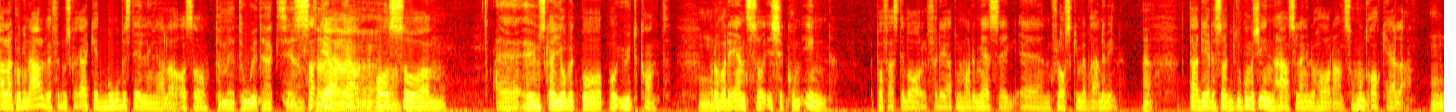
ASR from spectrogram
Eller klokken 11, for du skal rekke et bordbestilling, eller altså Ta med to i taxien. så, ja, ja, ja. Og så eh, Jeg husker jeg jobbet på, på utkant, Mm. og da var det en som ikke kom inn på festival fordi at hun hadde med seg en flaske med brennevin. Ja. Der de hadde sagt du kommer ikke inn her så lenge du har den, så hun drakk hele. Mm.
